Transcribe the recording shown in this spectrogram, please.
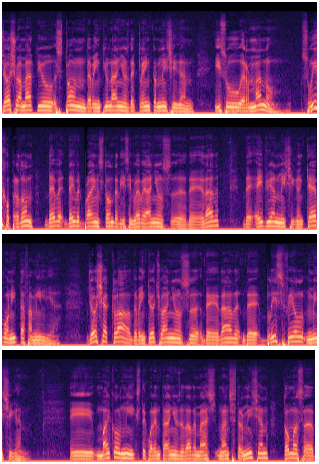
Joshua Matthew Stone, de 21 años, de Clayton, Michigan, y su hermano, su hijo, perdón, David, Brian Stone, de 19 años eh, de edad, de Adrian, Michigan. Qué bonita familia. Joshua Cloud, de 28 años eh, de edad, de Blissfield, Michigan. Y Michael Meeks, de 40 años de edad, de Manchester, Michigan. Thomas uh,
